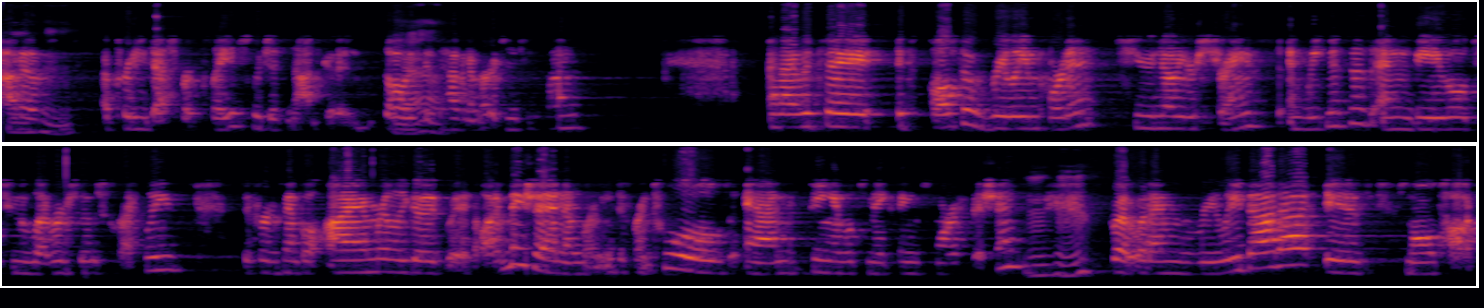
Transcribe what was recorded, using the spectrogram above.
out mm-hmm. of a pretty desperate place, which is not good. It's always yeah. good to have an emergency fund. And I would say it's also really important to know your strengths and weaknesses and be able to leverage those correctly. So, for example, I'm really good with automation and learning different tools and being able to make things more efficient. Mm-hmm. But what I'm really bad at is small talk.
